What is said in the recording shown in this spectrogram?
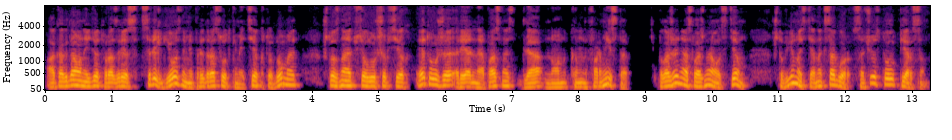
а когда он идет вразрез с религиозными предрассудками тех, кто думает, что знает все лучше всех, это уже реальная опасность для нонконформиста. Положение осложнялось тем, что в юности Анаксагор сочувствовал персам.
